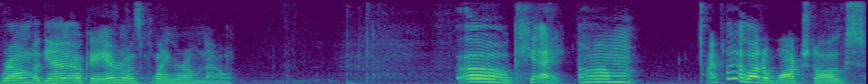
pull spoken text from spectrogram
Realm again? Okay, everyone's playing Realm now. Okay. Um I play a lot of Watch Dogs.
